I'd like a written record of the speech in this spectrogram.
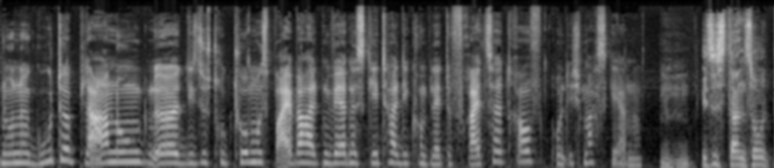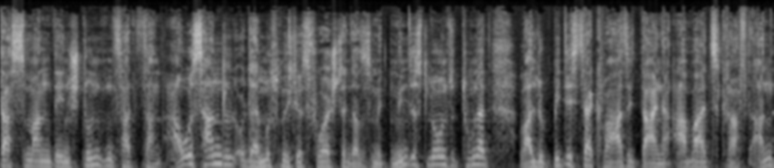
nur eine gute Planung. Äh, diese Struktur muss beibehalten werden. Es geht halt die komplette Freizeit drauf und ich mache es gerne. Mhm. Ist es dann so, dass man den Stundensatz dann aushandelt oder muss man sich das vorstellen, dass es mit Mindestlohn zu tun hat? Weil du bittest ja quasi deine Arbeitskraft an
